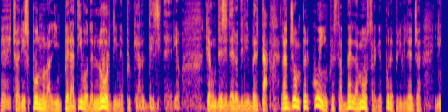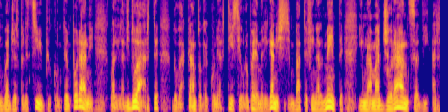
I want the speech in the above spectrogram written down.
eh, cioè rispondono all'imperativo dell'ordine più che al desiderio, che è un desiderio di libertà. Ragion per cui in questa bella mostra, che pure privilegia i linguaggi espressivi più contemporanei, quali la videoarte, dove accanto ad alcuni artisti europei e americani ci si imbatte finalmente in una maggioranza di artisti,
